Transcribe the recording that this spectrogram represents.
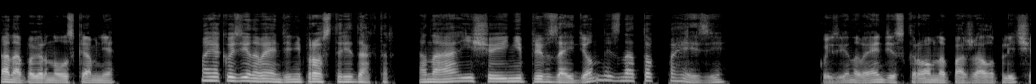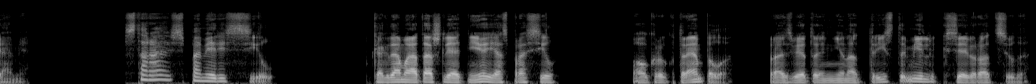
Она повернулась ко мне. Моя кузина Венди не просто редактор. Она еще и непревзойденный знаток поэзии. Кузина Венди скромно пожала плечами. Стараюсь по мере сил. Когда мы отошли от нее, я спросил. Округ Трэмпела? Разве это не на триста миль к северу отсюда?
